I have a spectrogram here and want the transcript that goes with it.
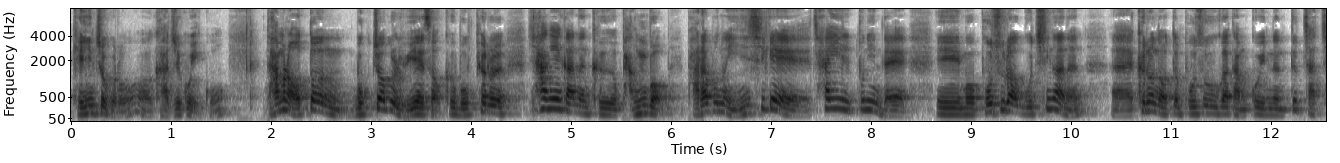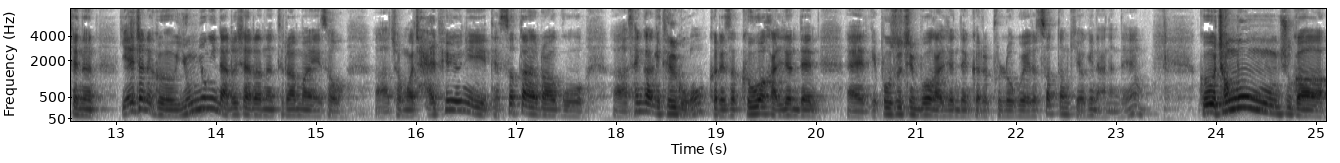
개인적으로 가지고 있고 다만 어떤 목적을 위해서 그 목표를 향해 가는 그 방법 바라보는 인식의 차이일 뿐인데 이 뭐 보수라고 칭하는 그런 어떤 보수가 담고 있는 뜻 자체는 예전에 그 육룡이 나르샤라는 드라마에서 아, 정말 잘 표현이 됐었다라고 아, 생각이 들고 그래서 그와 관련된 보수 진보와 관련된 글을 블로그에도 썼던 기억이 나는데요. 그 정몽주가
